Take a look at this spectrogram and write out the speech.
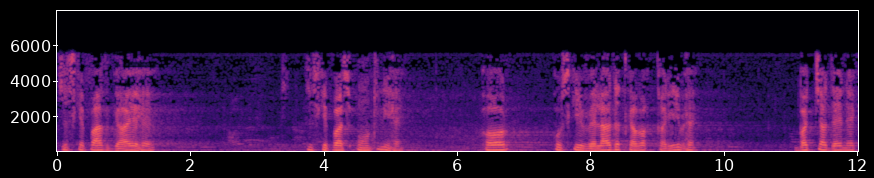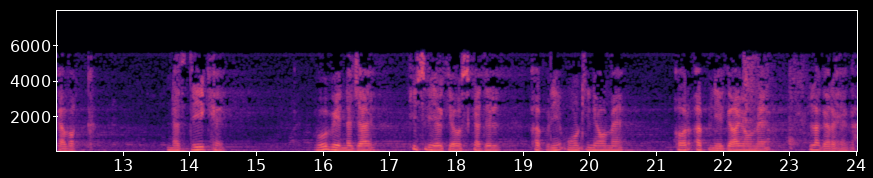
جس کے پاس گائے ہے، جس کے پاس اونٹنی ہے، اور اس کی ولادت کا وقت قریب ہے۔ بچہ دینے کا وقت نزدیک ہے، وہ بھی نہ جائے، اس لیے کہ اس کا دل اپنی اونٹنیوں میں اور اپنی گایوں میں لگا رہے گا۔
